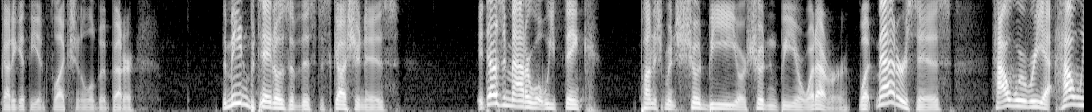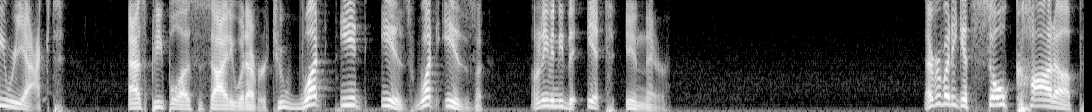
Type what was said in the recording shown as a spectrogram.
Got to get the inflection a little bit better. The meat and potatoes of this discussion is it doesn't matter what we think punishment should be or shouldn't be or whatever. What matters is how we rea- how we react as people, as society, whatever, to what it is. What is? I don't even need the it in there. Everybody gets so caught up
